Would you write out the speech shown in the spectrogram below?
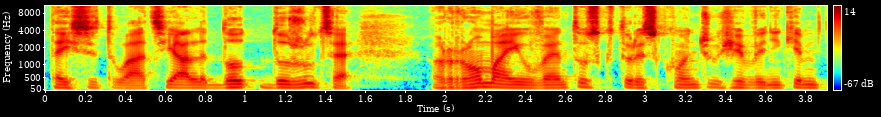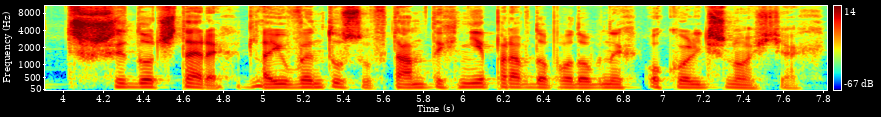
tej sytuacji, ale do, dorzucę. Roma-Juventus, który skończył się wynikiem 3 do 4 dla Juventusu w tamtych nieprawdopodobnych okolicznościach.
